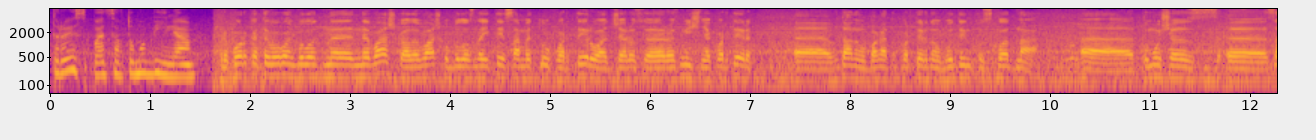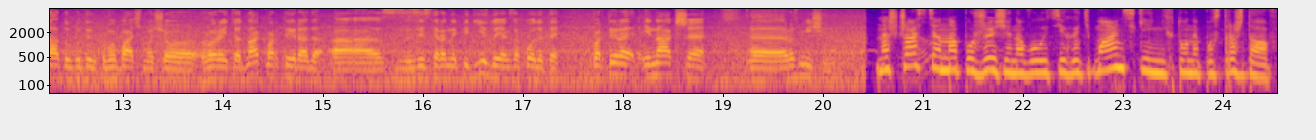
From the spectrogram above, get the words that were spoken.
три спецавтомобіля. Приборкати вогонь було не, важко, але важко було знайти саме ту квартиру, адже роз, розміщення квартир е, в даному багатоквартирному будинку складна. Е, Тому що е, ззаду будинку ми бачимо, що горить одна квартира, а зі сторони під'їзду, як заходити, квартира інакше розміщена. На щастя, на пожежі на вулиці Гетьманській ніхто не постраждав.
